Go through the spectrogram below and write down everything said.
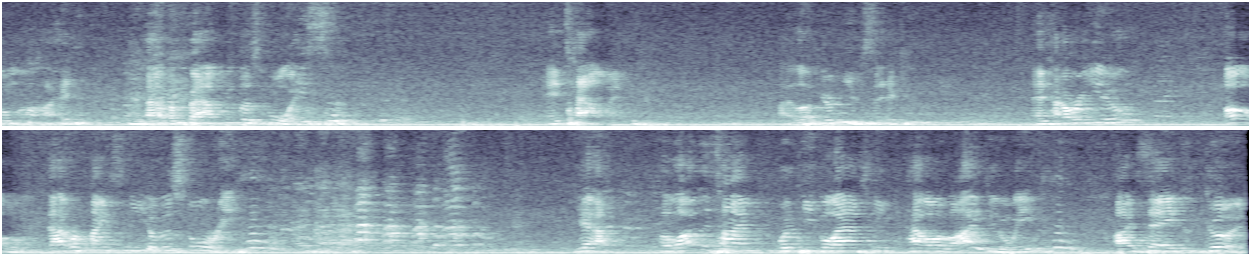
Oh my. You have a fabulous voice and talent. I love your music. And how are you? Oh, that reminds me of a story. Yeah, a lot of the time when people ask me, how am I doing? I say, good,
